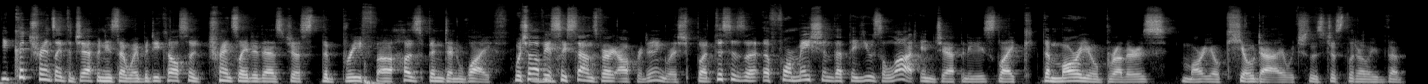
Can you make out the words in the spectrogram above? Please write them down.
you could translate the Japanese that way, but you could also translate it as just the brief uh, husband and wife, which obviously sounds very awkward in English. But this is a, a formation that they use a lot in Japanese, like the Mario brothers, Mario Kyodai, which is just literally the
